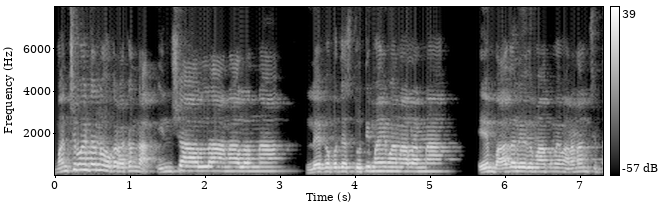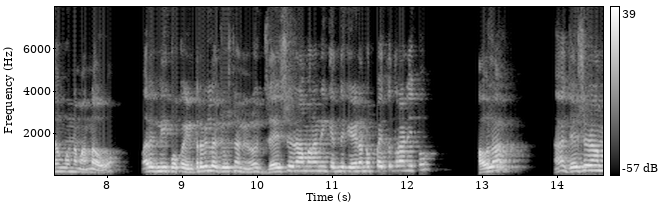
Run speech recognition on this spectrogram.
మంచి మాట ఒక రకంగా. ఇన్షాల్లా అనాలన్నా లేకపోతే స్థుతిమయం అనాలన్నా ఏం బాధ లేదు మాకు మేము అనడానికి సిద్ధంగా ఉన్నాం అన్నావు. మరి నీకు ఒక ఇంటర్వ్యూలో చూసిన నేను జై శ్రీరామన్ నీకు ఎందుకు ఏడ నొప్పి అవుతుందిరా నీకు? అవులా? జై శ్రీరామ్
